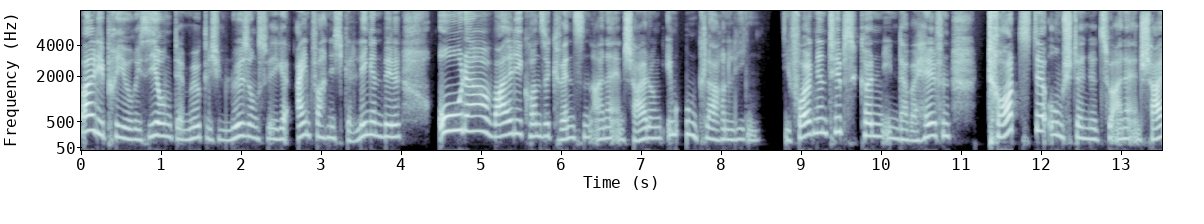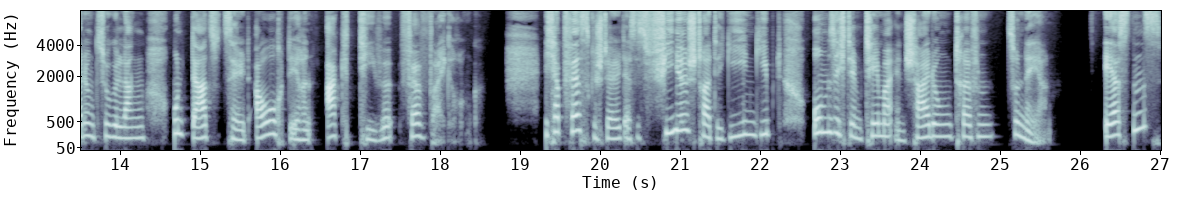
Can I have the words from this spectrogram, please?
weil die Priorisierung der möglichen Lösungswege einfach nicht gelingen will oder weil die Konsequenzen einer Entscheidung im Unklaren liegen. Die folgenden Tipps können Ihnen dabei helfen, trotz der Umstände zu einer Entscheidung zu gelangen und dazu zählt auch deren aktive Verweigerung. Ich habe festgestellt, dass es vier Strategien gibt, um sich dem Thema Entscheidungen treffen zu nähern. Erstens,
